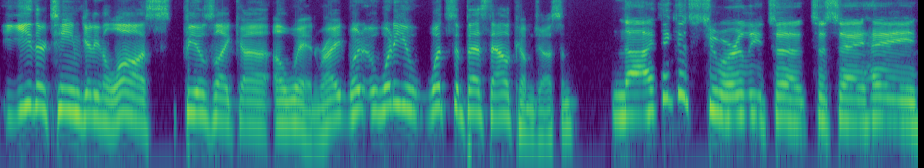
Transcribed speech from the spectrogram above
either team getting a loss feels like a, a win, right? What what do you? What's the best outcome, Justin? No, I think it's too early to to say, "Hey,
